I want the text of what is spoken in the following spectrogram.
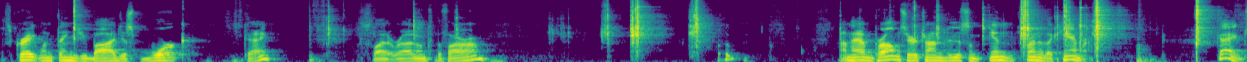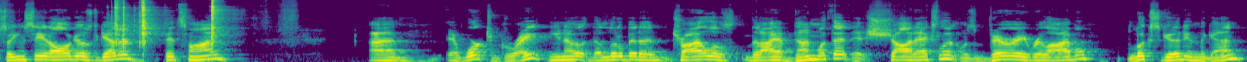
It's great when things you buy just work. Okay, slide it right onto the firearm. Oop. I'm having problems here trying to do this in front of the camera. Okay, so you can see it all goes together, fits fine. Um, it worked great. You know, the little bit of trials that I have done with it, it shot excellent. It was very reliable. Looks good in the gun.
